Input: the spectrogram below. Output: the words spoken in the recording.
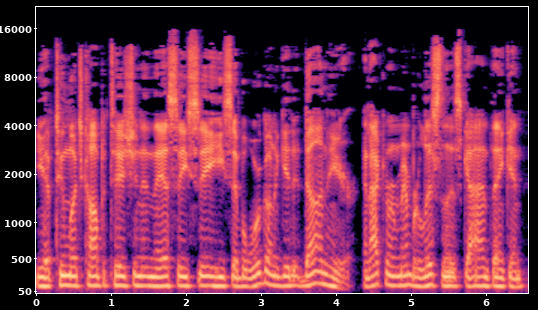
You have too much competition in the SEC. He said, but we're going to get it done here. And I can remember listening to this guy and thinking,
